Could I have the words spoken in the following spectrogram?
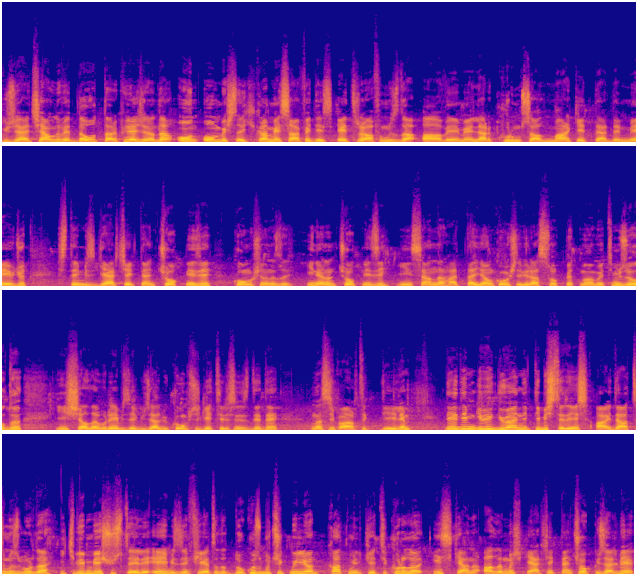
Güzelçamlı ve Davutlar plajına da 10-15 dakika mesafedeyiz. Etrafımızda AVM'ler, kurumsal marketler de mevcut. Sitemiz gerçekten çok nezih. Komşularınıza inanın çok nezih insanlar. Hatta yan komşuda biraz sohbet muhabbetimiz oldu. İnşallah buraya bize güzel bir komşu getirirsiniz dedi. Nasip artık diyelim. Dediğim gibi güvenlikli bir sitedeyiz. Aidatımız burada 2500 TL. Evimizin fiyatı da 9,5 milyon. Kat mülkiyeti kurulu. iskanı alınmış. Gerçekten çok güzel bir ev.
